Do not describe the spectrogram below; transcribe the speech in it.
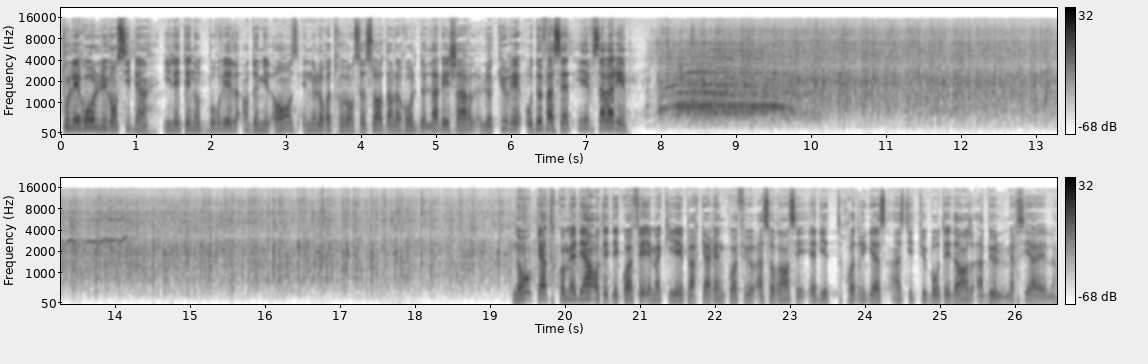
Tous les rôles lui vont si bien. Il était notre Bourville en 2011 et nous le retrouvons ce soir dans le rôle de l'abbé Charles, le curé aux deux facettes, Yves Savary. Nos quatre comédiens ont été coiffés et maquillés par Karen Coiffure Assurance et Edith Rodriguez, Institut Beauté d'Ange à Bulle. Merci à elle.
